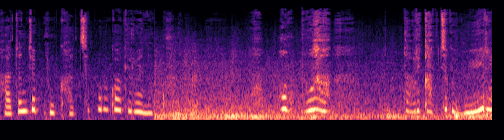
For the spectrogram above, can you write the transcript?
가전제품 같이 보러 가기로 해놓고. 어, 뭐야? 나 우리 갑자기 왜 이래?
